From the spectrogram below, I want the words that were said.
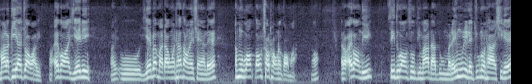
မာလကီယာကြွားသွားပြီဟောအဲ့ကောင်ကရဲပြေးဟိုရဲဘက်မှာတာဝန်ထမ်းဆောင်တဲ့ချိန်ကလည်းအမှုပေါင်း16000နဲ့ကောင်ပါနော်အဲ့တော့အဲ့ကောင်ဒီစီတူအောင်ဆိုဒီမှာဒါသူမရိန်းမှုတွေလည်းကျူးလွန်ထားရှိတယ်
